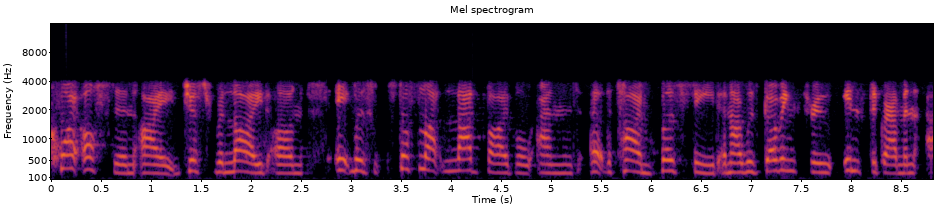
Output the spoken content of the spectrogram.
Quite often, I just relied on it was stuff like Lad Bible and at the time BuzzFeed, and I was going through Instagram and uh,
